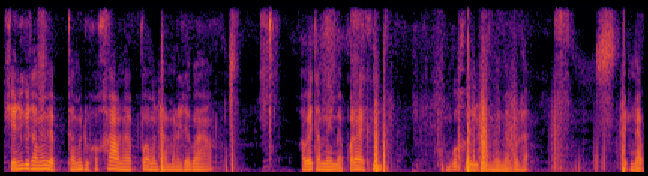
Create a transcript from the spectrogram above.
เขียนนี่คือทำให้แบบทำให้ดูคร่าวๆนะครับ ว่ามันทำอะไรได้บ้าง เอาไว้ทำในแมปก็ได้คือผมก็เคยทำในแมปก็แล้วเป็นแมป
